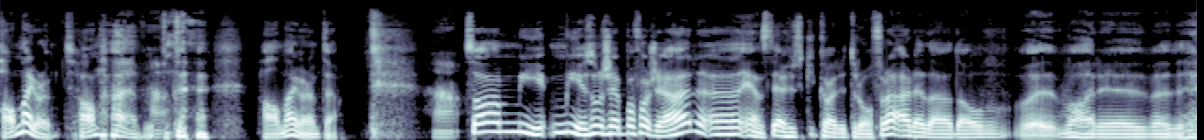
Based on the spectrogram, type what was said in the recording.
Han er glemt. Han er, han er glemt, ja. Ja. Så mye, mye som skjer på forsida her. Uh, eneste jeg husker Kari Traa fra, er det da, da hun var eh,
